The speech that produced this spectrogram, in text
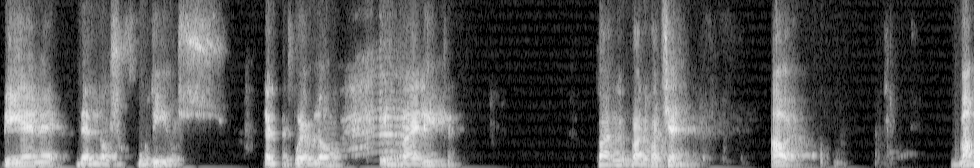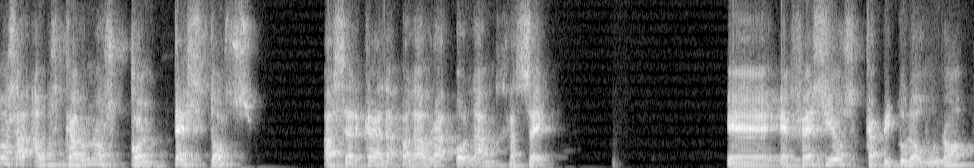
viene de los judíos, del pueblo israelita. Ahora, vamos a, a, buscar unos contextos acerca de la palabra Olam Haseh. Eh, Efesios capítulo 1,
